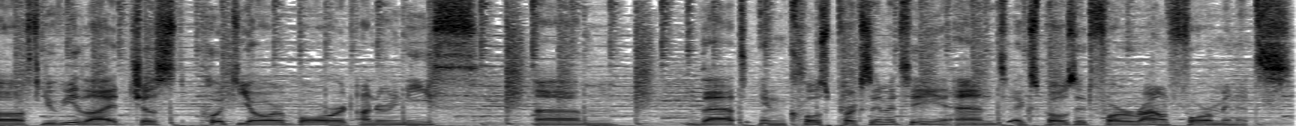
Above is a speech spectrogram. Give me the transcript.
of UV light, just put your board underneath um, that in close proximity and expose it for around 4 minutes.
